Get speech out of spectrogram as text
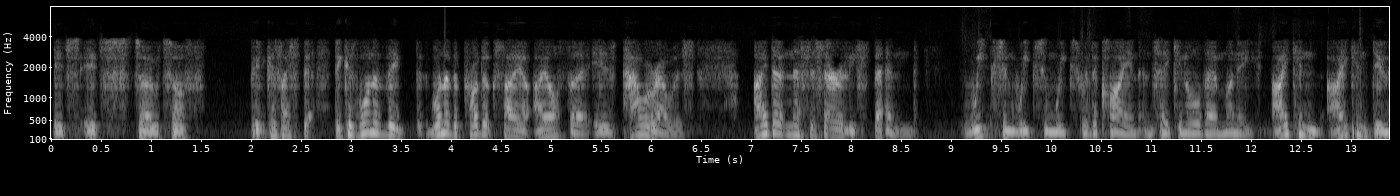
It's it's so tough because I because one of the one of the products I I offer is power hours. I don't necessarily spend weeks and weeks and weeks with a client and taking all their money. I can I can do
